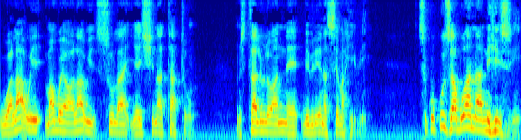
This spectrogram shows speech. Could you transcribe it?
walawi mambo ya walawi sura ya tatu. Mstari ule wa nne biblia inasema hivi. Sikukuu za bwana ni hizi.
